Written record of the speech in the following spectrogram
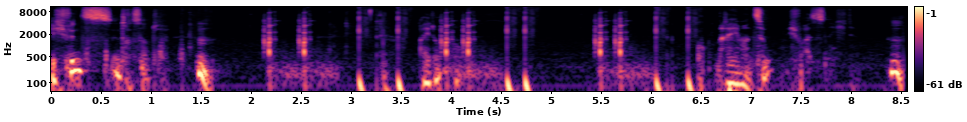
Ich find's interessant. I don't know. Guckt mal da jemand zu? Ich weiß es nicht. Hm.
